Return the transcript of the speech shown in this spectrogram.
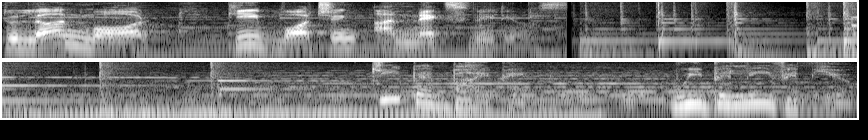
To learn more, keep watching our next videos. Keep imbibing. We believe in you.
